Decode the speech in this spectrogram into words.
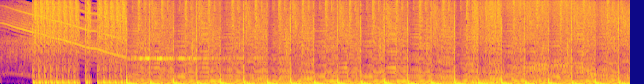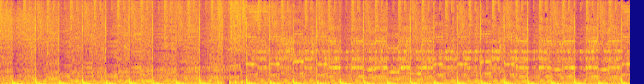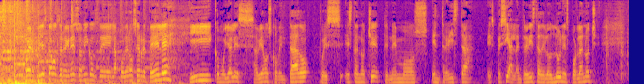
Regreso amigos de la poderosa RPL y como ya les habíamos comentado, pues esta noche tenemos entrevista especial, la entrevista de los lunes por la noche.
